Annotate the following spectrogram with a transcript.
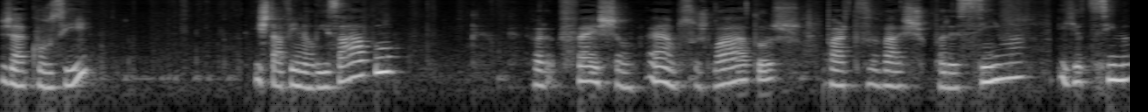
Já cozi. Está finalizado. Agora fecham ambos os lados, a parte de baixo para cima e a de cima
